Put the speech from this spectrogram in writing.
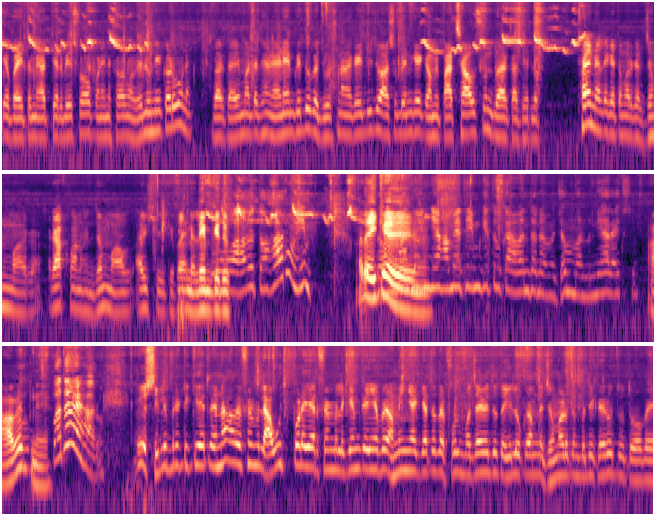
કે ભાઈ તમે અત્યારે બેસવા આવો પણ એને સવારમાં વહેલું નીકળવું ને. દ્વારકા એ માટે થઈને એણે એમ કીધું કે જોશનાને કહી દીધું આશુબેન કહે કે અમે પાછા આવશું ને દ્વારકાથી. એટલે ફાઇનલી કે તમારે ઘરે જમવા રાખવાનું હોય જમવા આવીશું કે ફાઇનલ એમ કીધું. આવે તો સારું એમ. અરે એ કે અહીંયા એમ કીધું કે વાંધો ને અમે જમવાનું ન્યા રાખશું. આવે જ ને. વધારે સારું હવે સેલિબ્રિટી કે એટલે ના આવે ફેમિલી આવું જ પડે યાર ફેમિલી કેમ કે અહીંયા ભાઈ અમે અહીંયા ગયા હતા ફૂલ મજા આવી હતી તો એ લોકો અમને જમાડ્યું હતું બધું કર્યું હતું તો હવે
